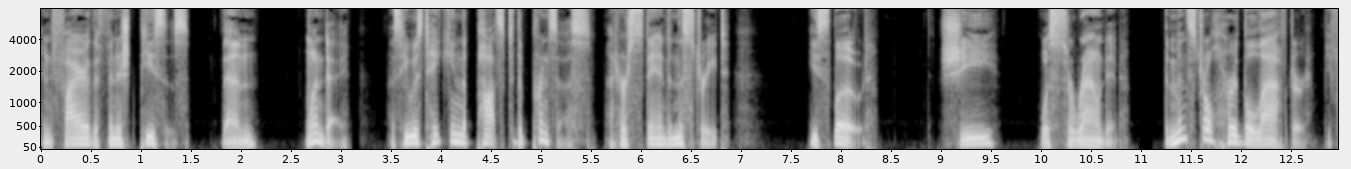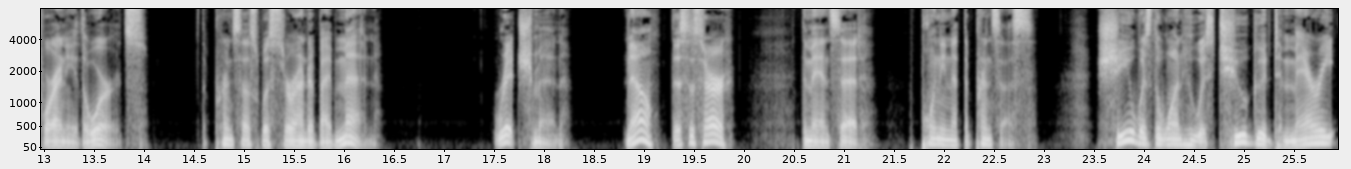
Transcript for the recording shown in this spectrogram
and fire the finished pieces. Then, one day, as he was taking the pots to the princess at her stand in the street, he slowed. She was surrounded. The minstrel heard the laughter before any of the words. The princess was surrounded by men. Rich men. No, this is her, the man said, pointing at the princess. She was the one who was too good to marry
